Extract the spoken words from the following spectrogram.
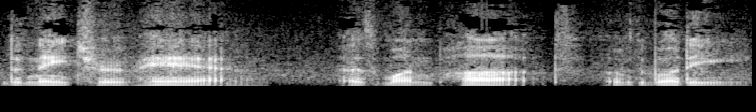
the nature of hair as one part of the body.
